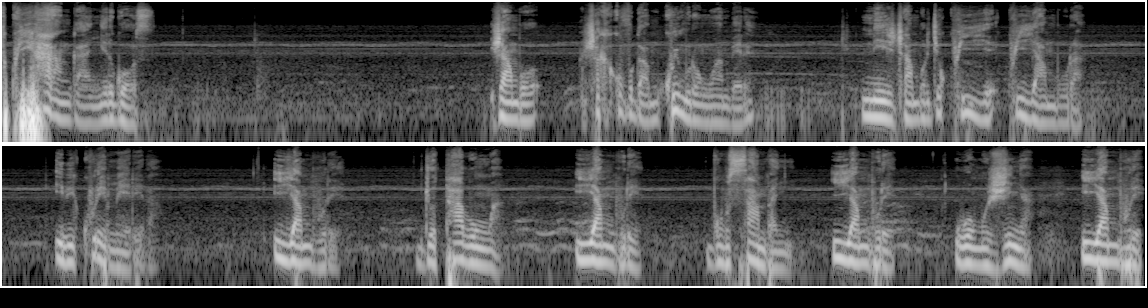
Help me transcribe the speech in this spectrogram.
twihanganye rwose. Ijambo nshaka kuvuga mu murongo wa mbere ni ijambo ryo kwiyambura ibikuremerera. Iyambure ryo tabunywa iyambure ubwo busambanyi iyambure uwo mujinya iyambure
